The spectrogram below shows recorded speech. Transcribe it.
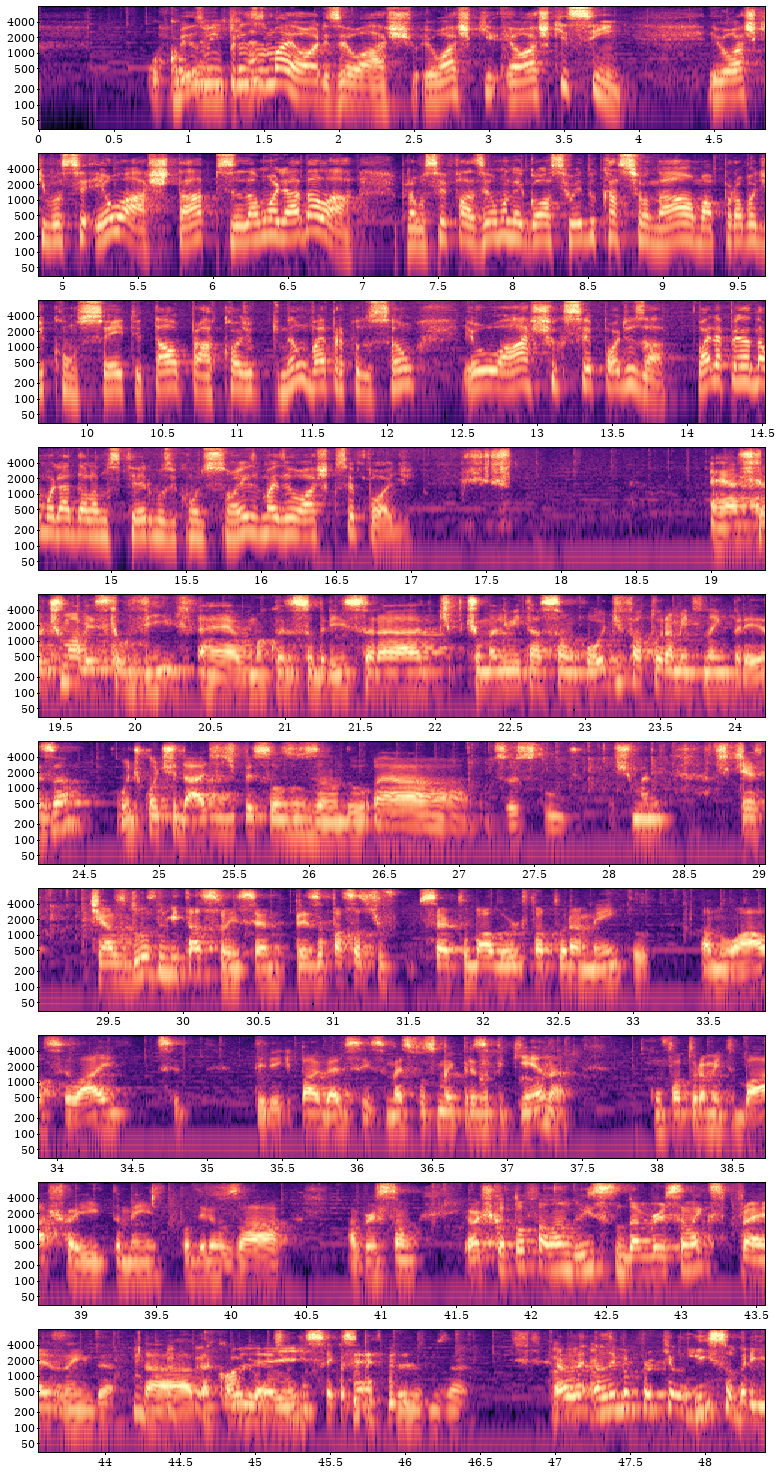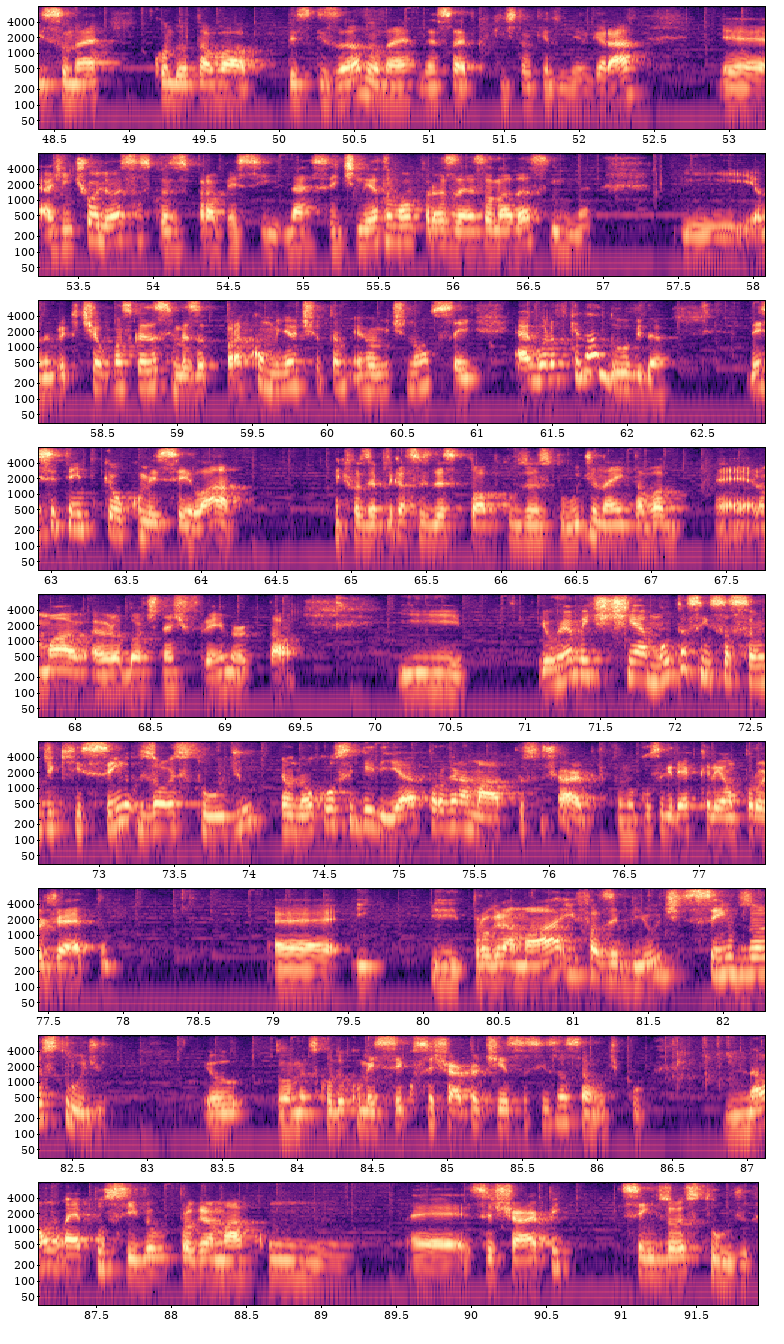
Mesmo em empresas né? maiores, eu acho. Eu acho que eu acho que sim. Eu acho que você, eu acho, tá? Precisa dar uma olhada lá. Para você fazer um negócio educacional, uma prova de conceito e tal, para código que não vai para produção, eu acho que você pode usar. Vale a pena dar uma olhada lá nos termos e condições, mas eu acho que você pode. É, acho que a última vez que eu vi é, alguma coisa sobre isso era, tipo, tinha uma limitação ou de faturamento na empresa, ou de quantidade de pessoas usando uh, o seu estúdio. Acho, uma, acho que tinha, tinha, as duas limitações. Se a empresa passasse um certo valor de faturamento anual, sei lá, e você teria que pagar a licença. Mas se fosse uma empresa pequena, com faturamento baixo, aí também poderia usar a versão. Eu acho que eu tô falando isso da versão Express ainda, da, da Olha aí. Não sei termos, né? Eu, eu, lembro porque eu li sobre isso, né? Quando eu tava pesquisando, né? Nessa época que a gente tava querendo migrar, é, a gente olhou essas coisas para ver se, né, se a gente não ia tomar um processo ou nada assim, né? E eu lembro que tinha algumas coisas assim, mas para community eu, eu, realmente não sei. É, agora eu fiquei na dúvida. Nesse tempo que eu comecei lá, a gente fazia aplicações desktop com o Visual Studio, né? E tava, é, era uma era .NET Framework e tal. E eu realmente tinha muita sensação de que sem o Visual Studio eu não conseguiria programar para o C Sharp. Tipo, eu não conseguiria criar um projeto é, e, e, programar e fazer build sem o Visual Studio. Eu, pelo menos quando eu comecei com o C Sharp, eu tinha essa sensação. Tipo, não é possível programar com é, C Sharp sem Visual Studio.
